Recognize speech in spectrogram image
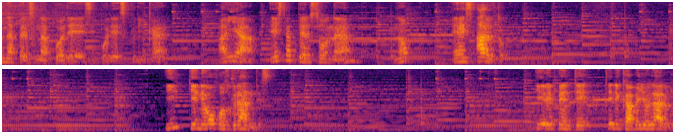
una persona puede, se puede explicar. Allá, ah, esta persona, ¿no? Es alto. Y tiene ojos grandes. Y de repente tiene cabello largo.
